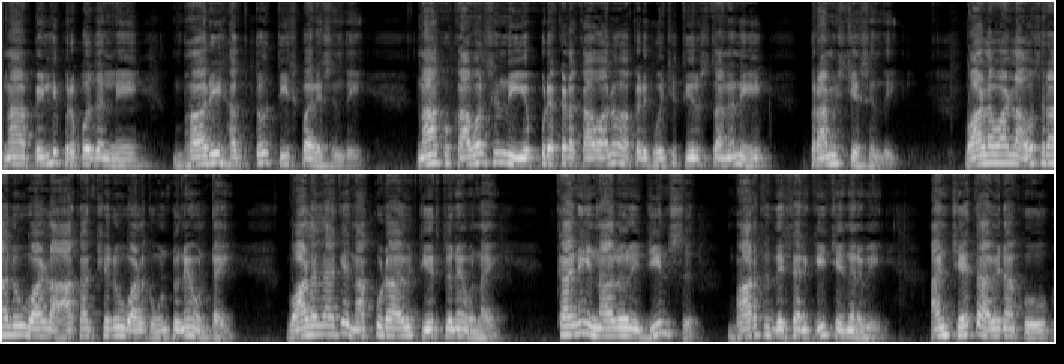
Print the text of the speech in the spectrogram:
నా పెళ్ళి ప్రపోజల్ని భారీ హక్తో తీసిపారేసింది. నాకు కావాల్సింది ఎప్పుడెక్కడ కావాలో అక్కడికి వచ్చి తీరుస్తానని ప్రామిస్ చేసింది. వాళ్ళ వాళ్ళ అవసరాలు వాళ్ళ ఆకాంక్షలు వాళ్ళకు ఉంటూనే ఉంటాయి. వాళ్ళలాగే నాకు కూడా అవి తీరుతూనే ఉన్నాయి. కానీ నాలోని జీన్స్ భారతదేశానికి చెందినవి. అంచేత అవి నాకు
